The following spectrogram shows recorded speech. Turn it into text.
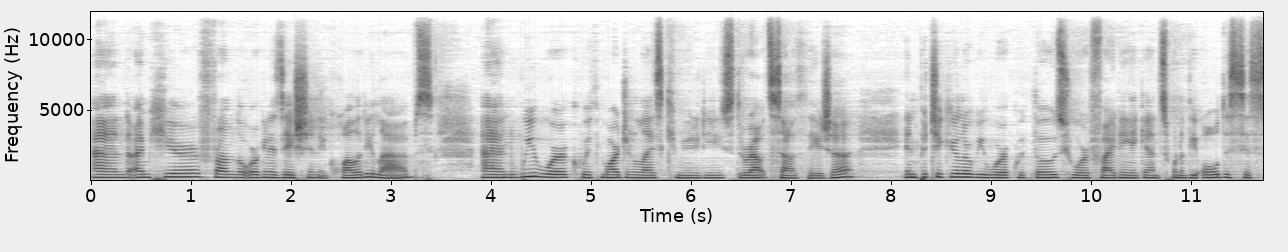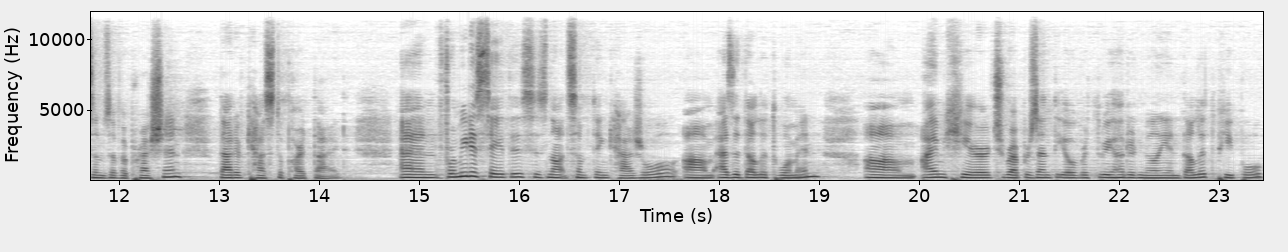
and I'm here from the organization Equality Labs and we work with marginalized communities throughout South Asia in particular, we work with those who are fighting against one of the oldest systems of oppression, that of caste apartheid. And for me to say this is not something casual. Um, as a Dalit woman, um, I'm here to represent the over 300 million Dalit people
